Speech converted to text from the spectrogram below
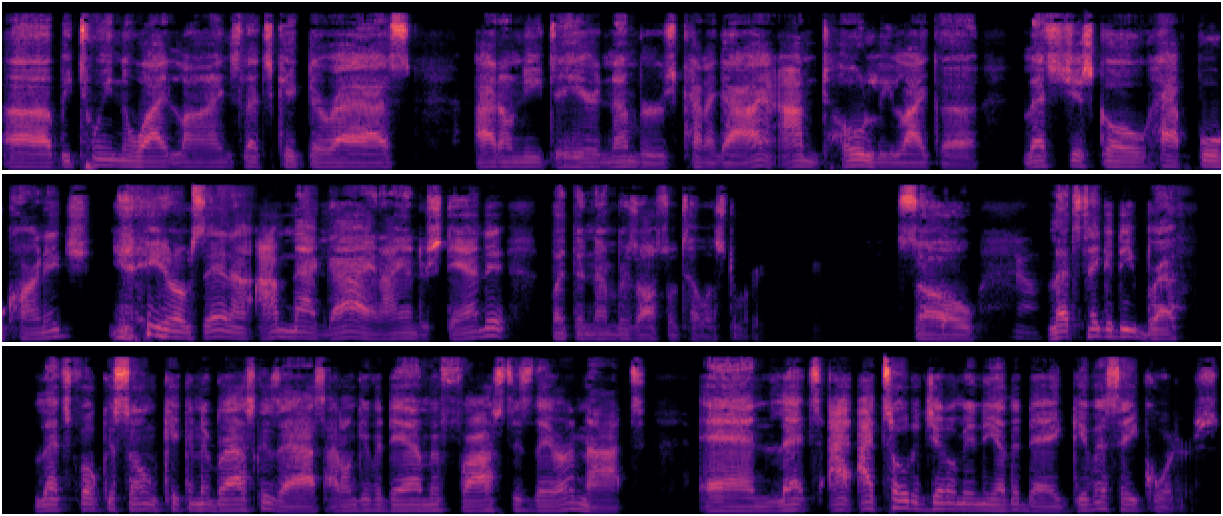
uh, between the white lines. Let's kick their ass. I don't need to hear numbers kind of guy. I'm totally like a let's just go have full carnage. you know what I'm saying? I, am that guy and I understand it, but the numbers also tell a story. So yeah. let's take a deep breath. Let's focus on kicking Nebraska's ass. I don't give a damn if Frost is there or not. And let's, I, I told a gentleman the other day, give us eight quarters.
